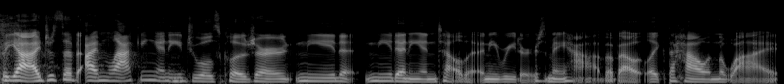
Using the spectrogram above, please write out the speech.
but yeah, I just have I'm lacking any Jules closure. Need need any intel that any readers may have about like the how and the why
